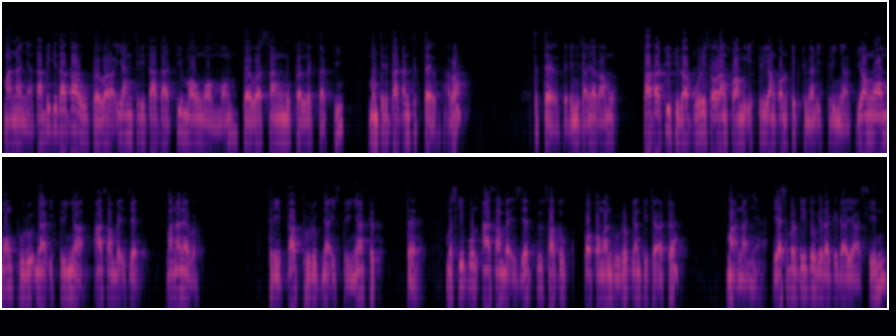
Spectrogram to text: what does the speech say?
mananya. Tapi kita tahu bahwa yang cerita tadi mau ngomong bahwa sang mubalek tadi menceritakan detail. Apa? Detail. Jadi misalnya kamu, saya tadi dilapuri seorang suami istri yang konflik dengan istrinya. Dia ngomong buruknya istrinya A sampai Z. Mananya apa? cerita buruknya istrinya detail. Meskipun A sampai Z itu satu potongan huruf yang tidak ada maknanya. Ya seperti itu kira-kira Yasin,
